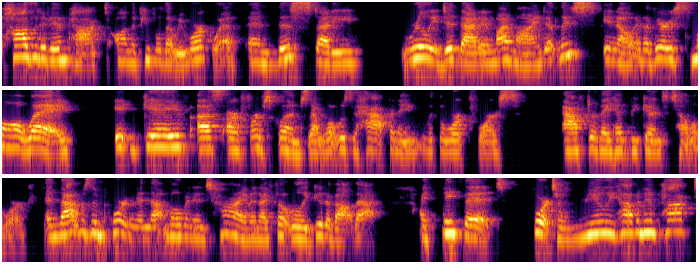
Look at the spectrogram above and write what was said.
positive impact on the people that we work with. And this study really did that in my mind, at least, you know, in a very small way. It gave us our first glimpse at what was happening with the workforce after they had begun to telework. And that was important in that moment in time. And I felt really good about that. I think that for it to really have an impact,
